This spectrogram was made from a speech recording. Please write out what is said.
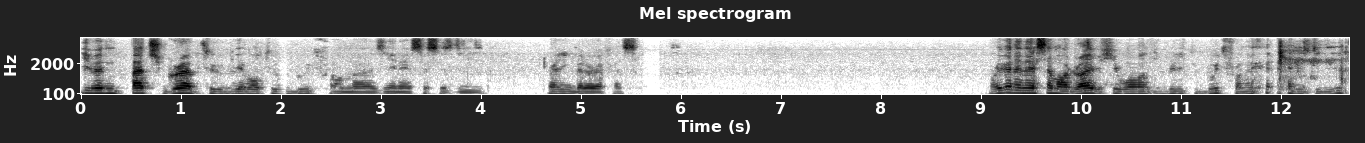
even patch grub to be able to boot from uh, ZNS SSD running better FS. Or even an SMR drive if you want really to boot from an HDD.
